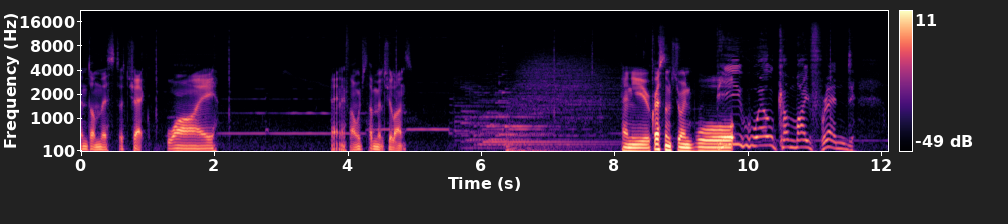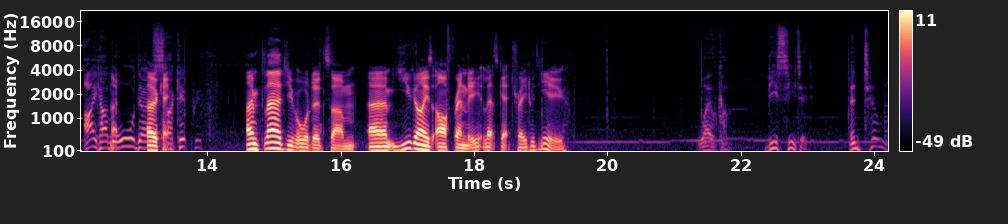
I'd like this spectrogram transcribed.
And done this to check why. Okay, no, fine. We'll just have a military alliance. Can you request them to join war? Be welcome, my friend. I have ordered Okay. I'm glad you've ordered some. Um, you guys are friendly. Let's get trade with you. Welcome. Be seated, and tell me.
